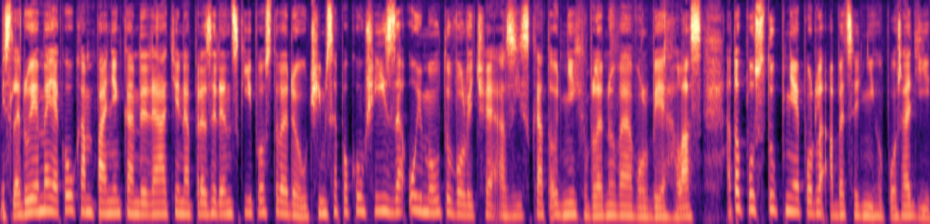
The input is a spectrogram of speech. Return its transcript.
My sledujeme, jakou kampaň kandidáti na prezidentský post vedou, čím se pokouší zaujmout voliče a získat od nich v lednové volbě hlas. A to postupně podle abecedního pořadí.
